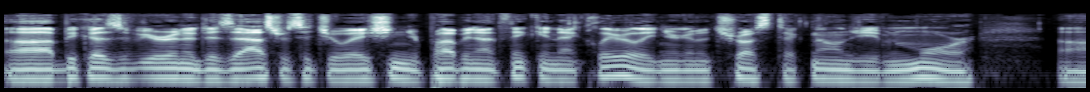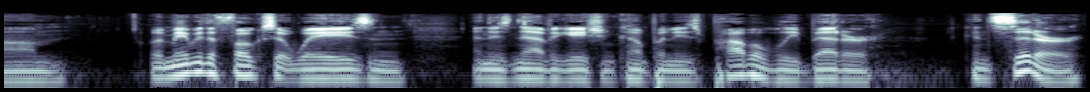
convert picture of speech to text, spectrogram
uh, because if you're in a disaster situation, you're probably not thinking that clearly, and you're going to trust technology even more. Um, but maybe the folks at Waze and, and these navigation companies probably better consider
